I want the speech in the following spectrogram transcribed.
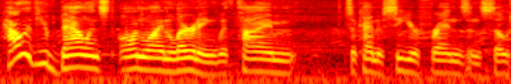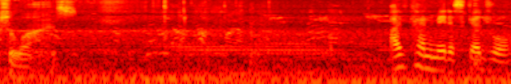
How have you balanced online learning with time to kind of see your friends and socialize? I've kind of made a schedule,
